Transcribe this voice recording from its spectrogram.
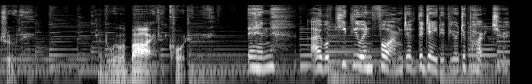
truly, and will abide accordingly. Then I will keep you informed of the date of your departure.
